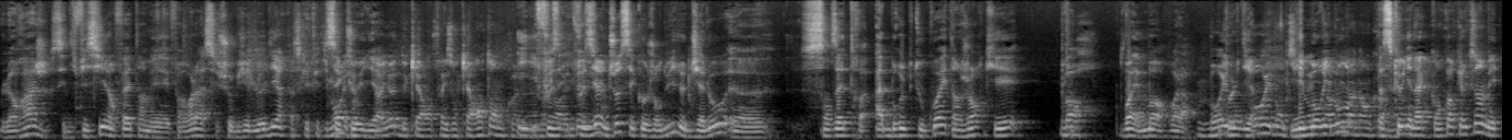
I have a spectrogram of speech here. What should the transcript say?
leur âge, c'est difficile en fait, hein, mais enfin voilà, je suis obligé de le dire. Parce qu'effectivement, C'est ils ont une a- période de 40, enfin, ils ont 40 ans. Quoi, Il, il faut, il dire une chose, c'est qu'aujourd'hui, le Giallo, euh, sans être abrupt ou quoi, est un genre qui est Mort. ouais mort, voilà. on Moribond, peut le dire. moribond, Il est parce qu'il y en a moribond encore, parce qu'il y en a encore quelques-uns, mais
